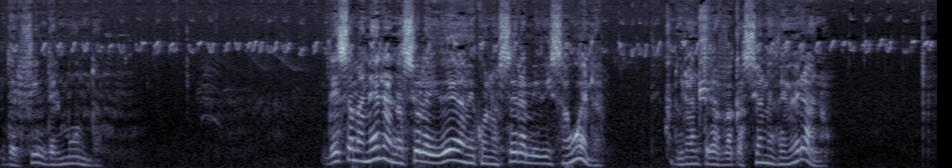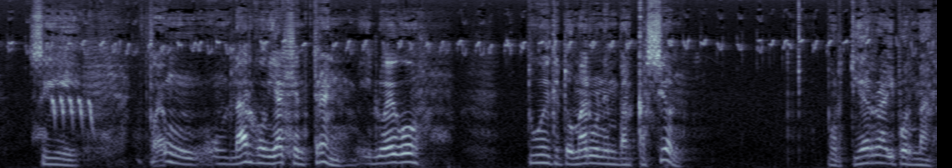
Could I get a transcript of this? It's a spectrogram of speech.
del fin del mundo. De esa manera nació la idea de conocer a mi bisabuela durante las vacaciones de verano. Sí, fue un, largo viaje en tren y luego tuve que tomar una embarcación por tierra y por mar.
